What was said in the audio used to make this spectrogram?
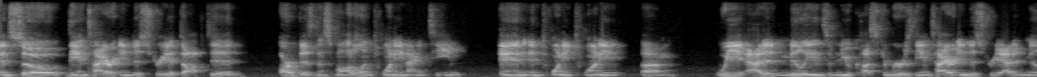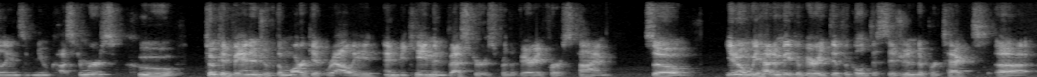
And so the entire industry adopted our business model in 2019. And in 2020, um, we added millions of new customers. The entire industry added millions of new customers who took advantage of the market rally and became investors for the very first time. So, you know, we had to make a very difficult decision to protect uh,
